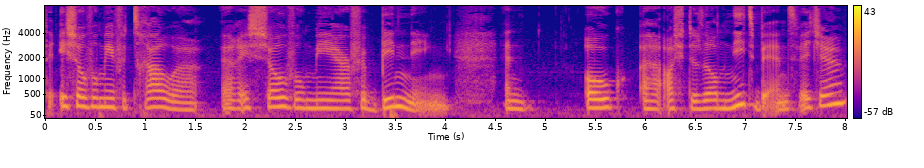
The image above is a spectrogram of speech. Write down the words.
Er is zoveel meer vertrouwen. Er is zoveel meer verbinding. En ook uh, als je er dan niet bent, weet je,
